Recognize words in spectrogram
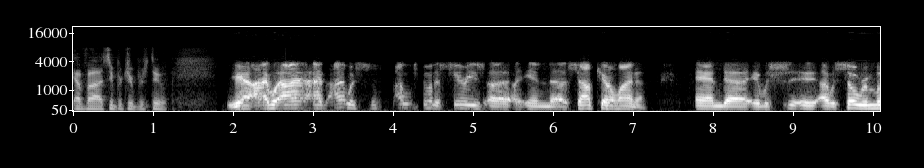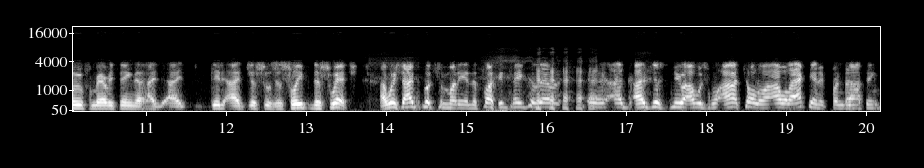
of uh, Super Troopers too. Yeah, I, I, I was I was doing a series uh, in uh, South Carolina, and uh, it was I was so removed from everything that I I did I just was asleep at the switch. I wish I'd put some money in the fucking thing because I, I just knew I was. I told him I will act in it for nothing.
